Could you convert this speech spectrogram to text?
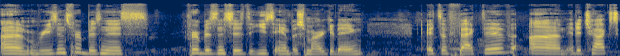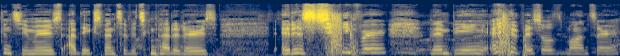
Um, reasons for business for businesses that use ambush marketing. It's effective. Um, it attracts consumers at the expense of its competitors. It is cheaper than being an official sponsor.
